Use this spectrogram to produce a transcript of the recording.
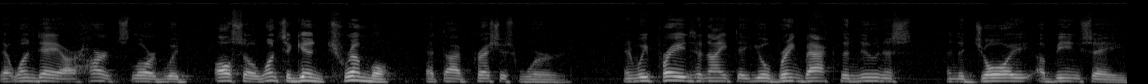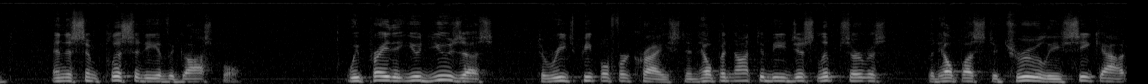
that one day our hearts, Lord, would also once again tremble at thy precious word. And we pray tonight that you'll bring back the newness and the joy of being saved. and the simplicity of the gospel. We pray that you'd use us to reach people for Christ and help it not to be just lip service, but help us to truly seek out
